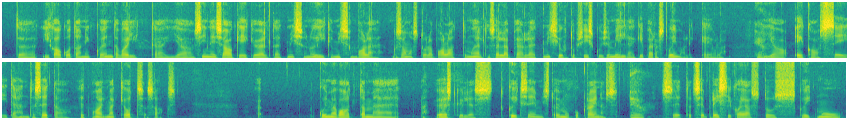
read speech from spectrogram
iga kodaniku enda valik ja siin ei saa keegi öelda, et mis on õige, mis on vale, aga samas tuleb alati mõelda selle peale, et mis juhtub siis, kui see millegipärast võimalik ei ole. Ja, ja ega see ei tähenda seda, et maailm äkki otsa saaks. kui me vaatame, noh, ühest küljest kõik see, mis toimub Ukrainas, see, see pressikajastus, kõik muu,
